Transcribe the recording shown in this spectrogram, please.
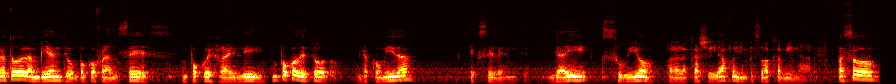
Pero todo el ambiente, un poco francés, un poco israelí, un poco de todo. Y la comida, excelente. De ahí subió para la calle Yafo y empezó a caminar. Pasó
